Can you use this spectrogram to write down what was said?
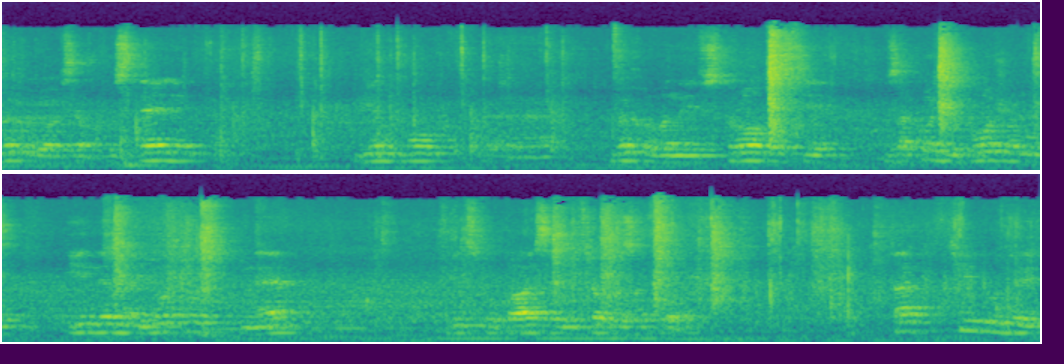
виховувався в пустелі, він був е, вихований в строгості, в законі Божому і не на йоту не відступався від цього закону. Так, ті люди,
